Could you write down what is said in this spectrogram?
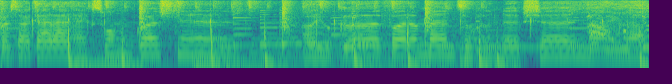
first, I gotta ask one question. Are you good for the mental connection? No, no.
